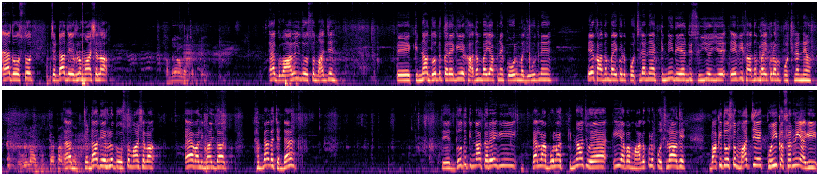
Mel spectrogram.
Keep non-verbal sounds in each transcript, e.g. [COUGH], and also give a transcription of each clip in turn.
ਇਹ ਦੋਸਤੋ ਚੱਡਾ ਦੇਖ ਲਓ ਮਾਸ਼ਾਅੱਲਾ। ਖੱਬਿਆਂ ਦੇ ਚੱਟੇ ਇਹ ਗਵਾਲ ਵਾਲੀ ਦੋਸਤੋ ਮੱਝ। ਹੈ ਤੇ ਕਿੰਨਾ ਦੁੱਧ ਕਰੇਗੀ ਇਹ ਖਾਦਮ ਬਾਈ ਆਪਣੇ ਕੋਲ ਮੌਜੂਦ ਨੇ। ਇਹ ਖਾਦਮ ਬਾਈ ਕੋਲ ਪੁੱਛ ਲੈਂਦੇ ਆ ਕਿੰਨੀ ਦੇਰ ਦੀ ਸੂਈ ਹੋਈ ਹੈ ਇਹ ਵੀ ਖਾਦਮ ਬਾਈ ਕੋਲ ਆਪਾਂ ਪੁੱਛ ਲੈਂਦੇ ਆ। ਇਹ ਚੱਡਾ ਦੇਖ ਲਓ ਦੋਸਤੋ ਮਾਸ਼ਾਅੱਲਾ। ਇਹ ਵਾਲੀ ਮੱਝ ਦਾ ਥੱਬਿਆਂ ਦਾ ਚੱਡਾ ਹੈ। ਤੇ ਦੁੱਧ ਕਿੰਨਾ ਕਰੇਗੀ? ਪਹਿਲਾ ਬੋਲਾ ਕਿੰਨਾ ਚ ਹੋਇਆ? ਹੈ, ਇਹ ਆਪਾਂ ਮਾਲਕ ਕੋਲੋਂ ਪੁੱਛ ਲਾਂਗੇ। ਬਾਕੀ ਦੋਸਤੋ ਮੱਝ 'ਚ ਕੋਈ ਕਸਰ ਨਹੀਂ ਹੈਗੀ।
